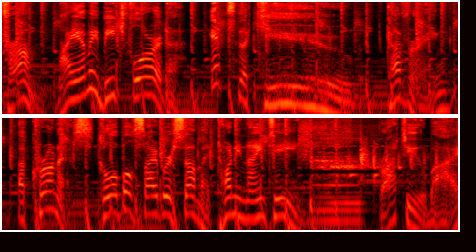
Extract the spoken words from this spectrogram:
From Miami Beach, Florida, it's theCUBE. Covering Acronis Global Cyber Summit 2019. Brought to you by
